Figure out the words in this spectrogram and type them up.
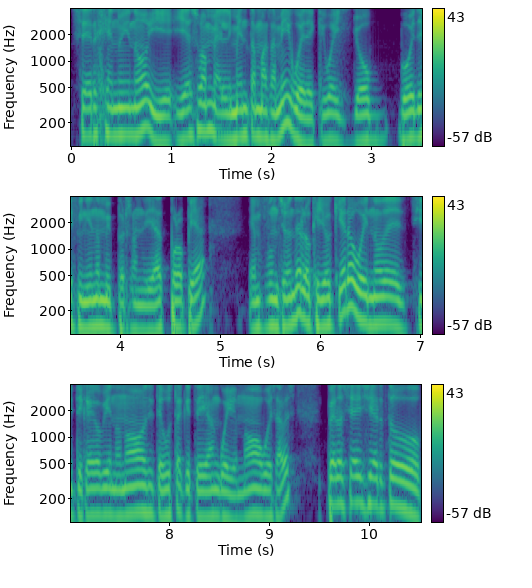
ser genuino y, y eso me alimenta más a mí, güey, de que, güey, yo voy definiendo mi personalidad propia en función de lo que yo quiero, güey, no de si te caigo bien o no, si te gusta que te digan, güey, o no, güey, ¿sabes? Pero sí hay cierto,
